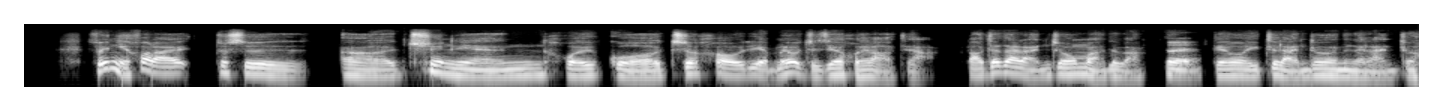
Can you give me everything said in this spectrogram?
所以你后来就是呃，去年回国之后也没有直接回老家。老家在兰州嘛，对吧？对，给我一支兰州的那个兰州，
